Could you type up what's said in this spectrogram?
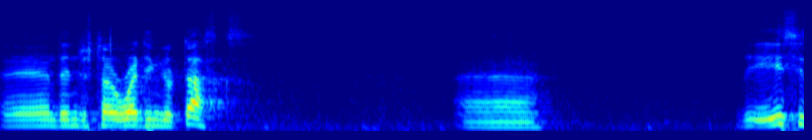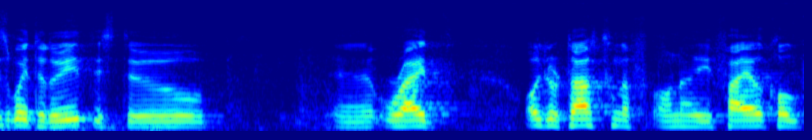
and then you start writing your tasks. Uh, the easiest way to do it is to uh, write all your tasks on a, on a file called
